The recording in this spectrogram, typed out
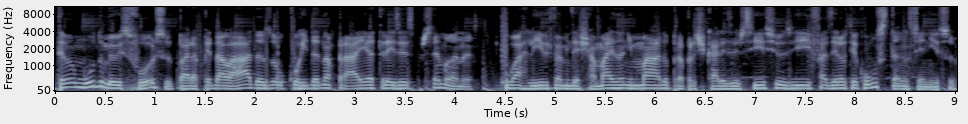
Então eu mudo meu esforço para pedaladas ou corrida na praia três vezes por semana. O ar livre vai me deixar mais animado para praticar exercícios e fazer eu ter constância nisso.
